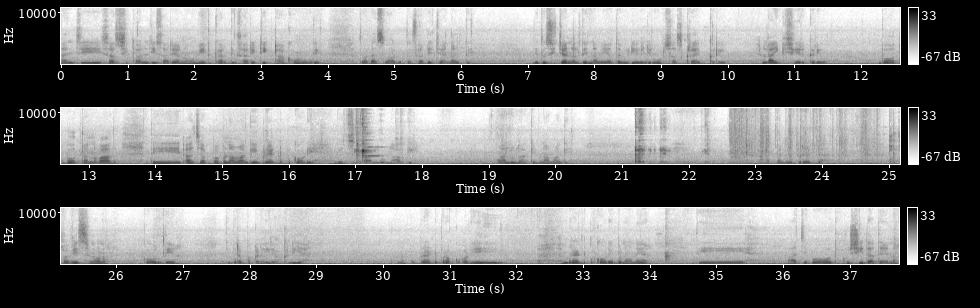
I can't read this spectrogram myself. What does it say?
ਹਾਂਜੀ, ਸਤਿ ਸ਼੍ਰੀ ਅਕਾਲ ਜੀ ਸਾਰਿਆਂ ਨੂੰ। ਉਮੀਦ ਕਰਦੇ ਸਾਰੇ ਠੀਕ ਠਾਕ ਹੋਵੋਗੇ। ਤੁਹਾਡਾ ਸਵਾਗਤ ਹੈ ਸਾਡੇ ਚੈਨਲ ਤੇ। ਜੇ ਤੁਸੀਂ ਚੈਨਲ ਤੇ ਨਵੇਂ ਹੋ ਤਾਂ ਵੀਡੀਓ ਨੂੰ ਜਰੂਰ ਸਬਸਕ੍ਰਾਈਬ ਕਰਿਓ, ਲਾਈਕ, ਸ਼ੇਅਰ ਕਰਿਓ। ਬਹੁਤ ਬਹੁਤ ਧੰਨਵਾਦ। ਤੇ ਅੱਜ ਆਪਾਂ ਬਣਾਵਾਂਗੇ ਬ੍ਰੈਡ ਪਕੌੜੇ ਵਿੱਚ ਆਲੂ ਲਾ ਕੇ। ਆਲੂ ਲਾ ਕੇ ਬਣਾਵਾਂਗੇ। ਆਪਾਂ ਨੇ ਬ੍ਰੈਡ। ਆਪਾਂ ਵੇਸਣ ਹੁਣ ਘੋਲਦੇ ਆ ਤੇ ਇਧਰ ਆਪਾਂ ਕੜਾਈ ਰੱਖ ਲਈ ਹੈ। ਹੁਣ ਆਪਾਂ ਬ੍ਰੈਡ ਪਕੌੜੇ ਬ੍ਰੈਡ ਪਕੌੜੇ ਬਣਾਉਣੇ ਆ ਤੇ ਅੱਜ ਬਹੁਤ ਖੁਸ਼ੀ ਦਾ ਦਿਨ ਆ।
